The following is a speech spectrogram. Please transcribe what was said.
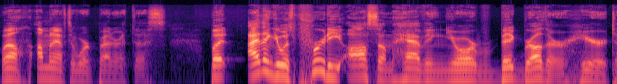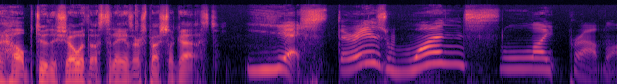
Well, I'm going to have to work better at this. But I think it was pretty awesome having your big brother here to help do the show with us today as our special guest. Yes, there is one slight problem.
